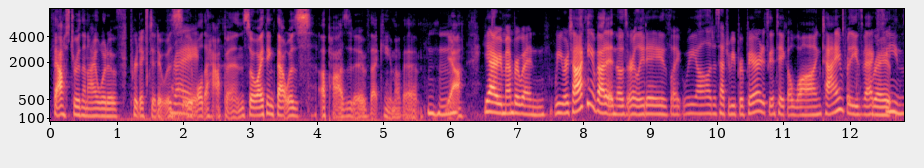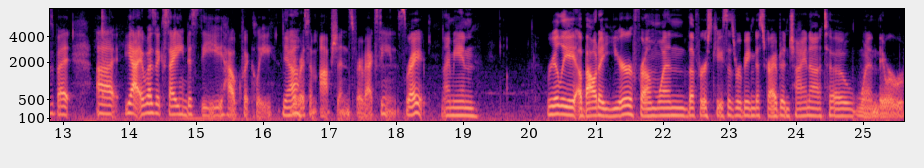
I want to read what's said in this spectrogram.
faster than I would have predicted it was right. able to happen. So I think that was a positive that came of it. Mm-hmm. Yeah. Yeah. I remember when we were talking about it in those early days, like we all just have to be prepared. It's going to take a long time for these vaccines. Right. But uh, yeah, it was exciting to see how quickly yeah. there were some options for vaccines. Right. I mean, really about a year from when the first cases were being described in China to when they were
